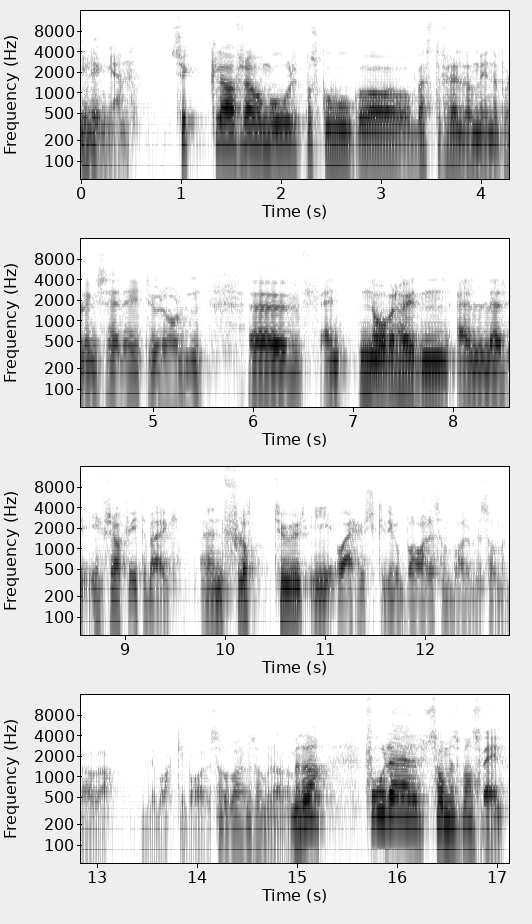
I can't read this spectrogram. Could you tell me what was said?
i Lyngen. Sykla fra mor på skog og besteforeldrene mine på Lyngsedet i turorden. Uh, enten over høyden eller ifra Kviteberg. En flott tur i Og jeg husker det jo bare som varme sommerdager. Det var ikke bare som varme sommerdager. Men da for jeg sammen med Svein.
